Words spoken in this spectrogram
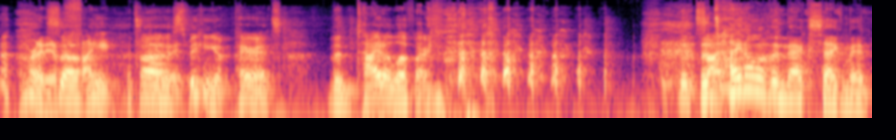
I'm ready to So, fight. Let's do Uh, it. speaking of parents, the title of our the, the title of the next segment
